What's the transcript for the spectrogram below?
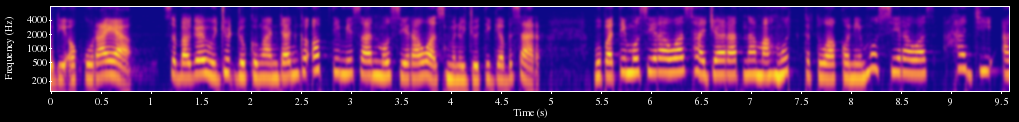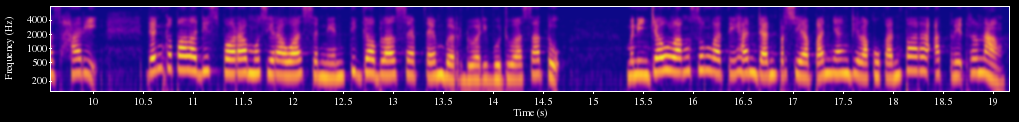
di Okuraya. Sebagai wujud dukungan dan keoptimisan Musirawas menuju tiga besar, Bupati Musirawas Hajaratna Mahmud, Ketua Koni Musirawas Haji Azhari, dan Kepala Dispora Musirawas Senin 13 September 2021 meninjau langsung latihan dan persiapan yang dilakukan para atlet renang,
